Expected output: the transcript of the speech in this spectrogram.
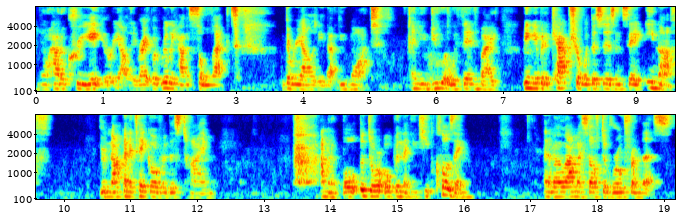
you know, how to create your reality, right? But really how to select the reality that you want. And you do it within by being able to capture what this is and say, enough. You're not going to take over this time. I'm going to bolt the door open that you keep closing. And I'm going to allow myself to grow from this.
